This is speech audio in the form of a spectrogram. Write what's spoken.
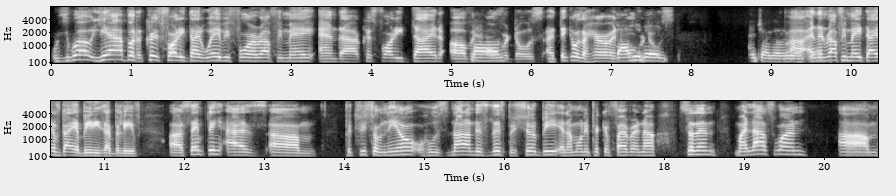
well, yeah, but Chris Farley died way before Ralphie May, and uh, Chris Farley died of an overdose. I think it was a heroin Yeah, he did. overdose. A drug overdose. Uh, and then Ralphie May died of diabetes, I believe. Uh, same thing as um, Patrice O'Neal, who's not on this list but should be, and I'm only picking five right now. So then my last one, um,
